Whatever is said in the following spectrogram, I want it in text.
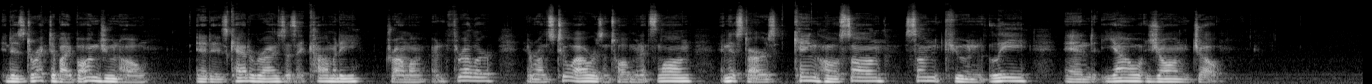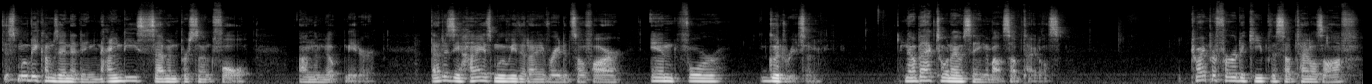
It is directed by Bong Joon Ho. It is categorized as a comedy, drama, and thriller. It runs 2 hours and 12 minutes long, and it stars Kang Ho Song, Sun Kyun Lee, and Yao Jong Jo. This movie comes in at a 97% full on the milk meter. That is the highest movie that I have rated so far, and for good reason. Now, back to what I was saying about subtitles. Do I prefer to keep the subtitles off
